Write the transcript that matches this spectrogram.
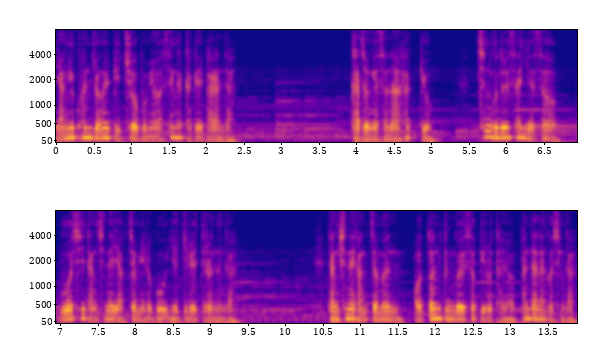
양육 환경을 비추어 보며 생각하길 바란다. 가정에서나 학교, 친구들 사이에서 무엇이 당신의 약점이라고 얘기를 들었는가? 당신의 강점은 어떤 근거에서 비롯하여 판단한 것인가?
